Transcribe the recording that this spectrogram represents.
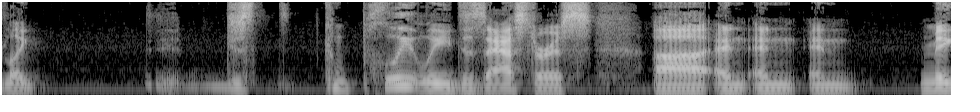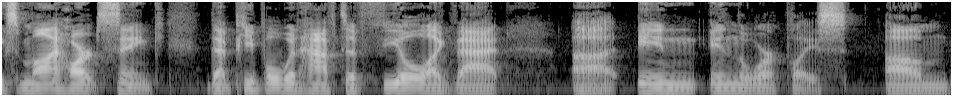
like just completely disastrous, uh, and and and makes my heart sink that people would have to feel like that uh, in in the workplace. Um,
